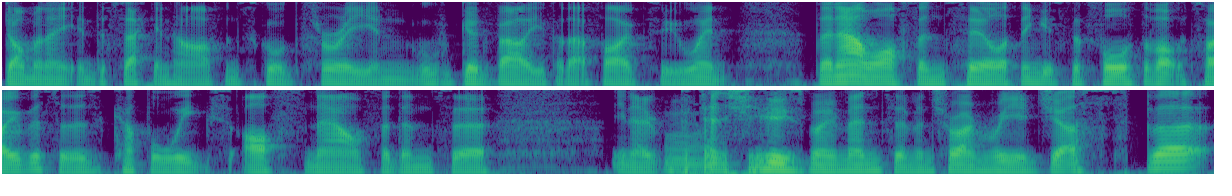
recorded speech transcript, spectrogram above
dominated the second half and scored three, and good value for that 5 2 win. They're now off until I think it's the 4th of October, so there's a couple weeks off now for them to you know, mm. potentially lose momentum and try and readjust. But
